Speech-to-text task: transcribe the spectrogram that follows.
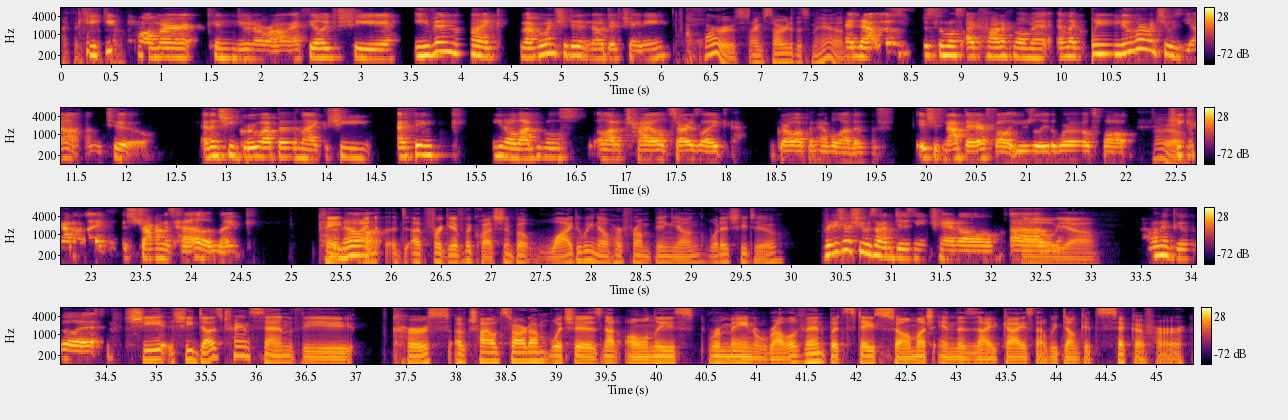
I think Keke too. Palmer can do no wrong. I feel like she even like remember when she didn't know Dick Cheney? Of course. I'm sorry to this man. And that was just the most iconic moment. And like we knew her when she was young too. And then she grew up and like she I think, you know, a lot of people a lot of child stars like grow up and have a lot of issues. Not their fault, usually the world's fault. Oh, yeah. She kind of like is strong as hell and like Kate, know. I uh, forgive the question, but why do we know her from being young? What did she do? pretty sure she was on Disney Channel. Um, oh yeah, I want to Google it. she she does transcend the curse of child stardom, which is not only remain relevant but stay so much in the zeitgeist that we don't get sick of her.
